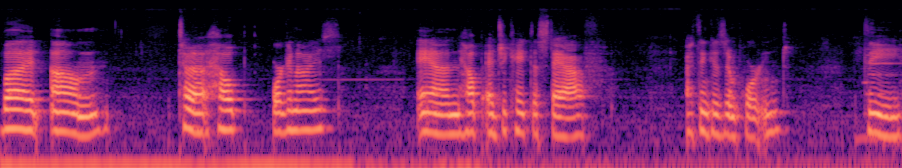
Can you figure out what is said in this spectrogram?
but um, to help organize and help educate the staff, I think is important. The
